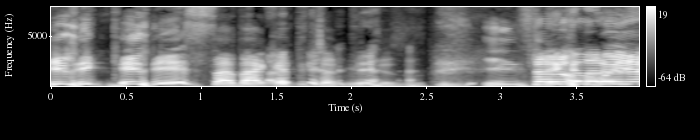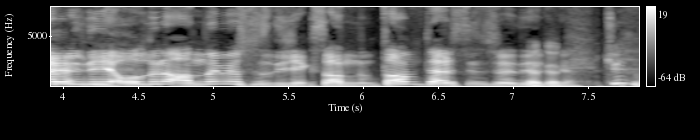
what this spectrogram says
birlikteliği, sadakati çok biliyorsunuz. İnsan ne kadar olmayı- önemli diye olduğunu anlamıyorsunuz diyecek sandım. Tam tersini söyledi. Yok yok. ya. Çünkü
